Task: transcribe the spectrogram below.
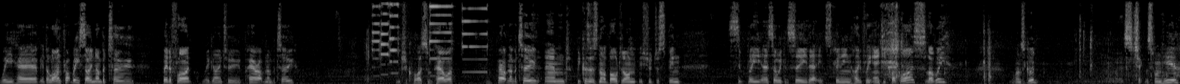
we have it aligned properly. So number two, Betaflight, we're going to power up number two, which requires some power. Power up number two, and because it's not bolted on, it should just spin simply uh, so we can see that it's spinning hopefully anti-clockwise. Lovely. One's good. Let's check this one here.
